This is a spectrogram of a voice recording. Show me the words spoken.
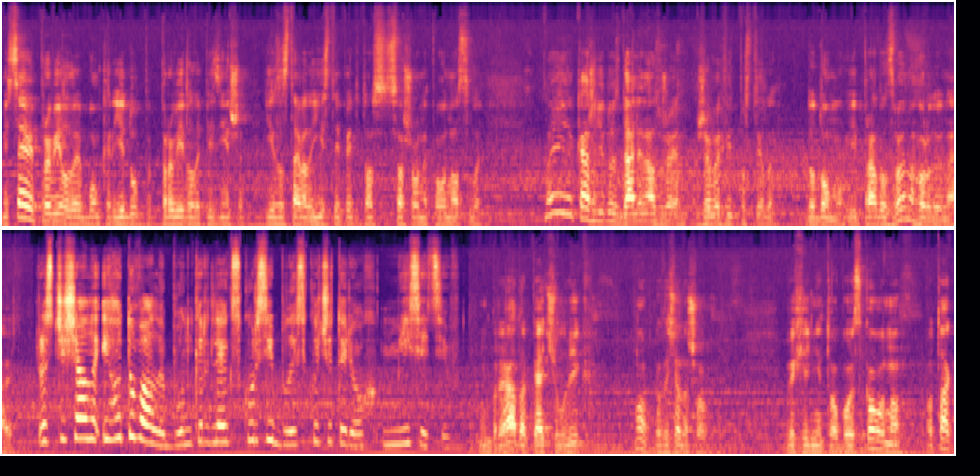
Місцеві провірили бункер, їду провірили пізніше, їх заставили їсти і пити то все, що вони повиносили. Ну і каже, дідусь, далі нас вже живих відпустили додому. І правда, з винагородою навіть. Розчищали і готували бункер для екскурсій близько чотирьох місяців. Бригада, 5 чоловік. Ну, звичайно, що вихідні, то обов'язково. Ну, Отак,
